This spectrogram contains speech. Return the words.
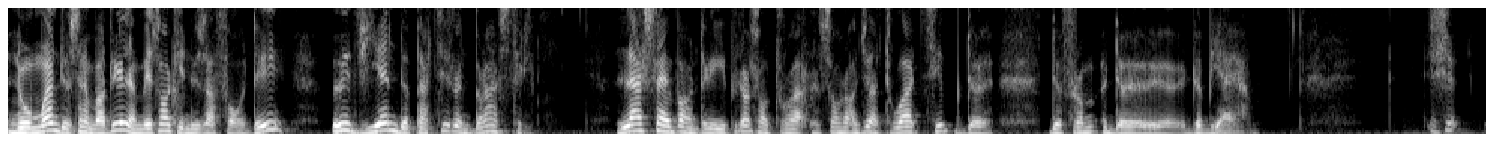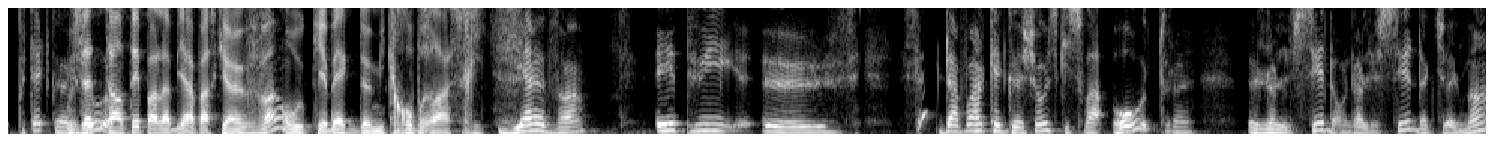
nos moines de Saint-Vendry, la maison qui nous a fondés, eux viennent de partir une brasserie. La Saint-Vendry, puis là, sont, sont rendus à trois types de, de, de, de bières peut-être Vous êtes tenté par la bière parce qu'il y a un vent au Québec de microbrasserie. Il y a un vent. Et puis, euh, d'avoir quelque chose qui soit autre. Là, le CID, on a le CID actuellement.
